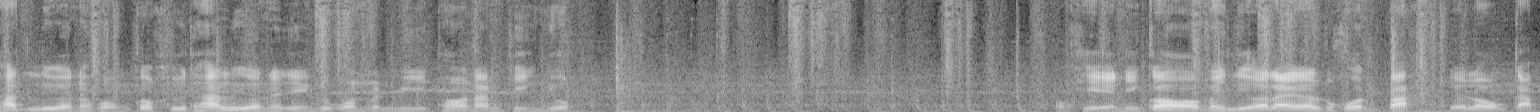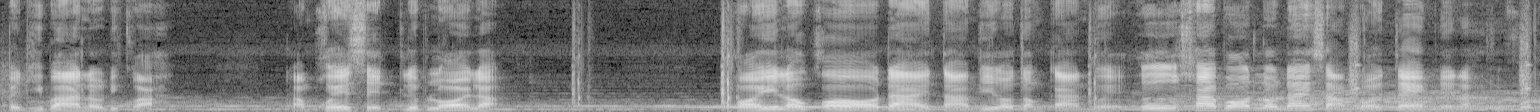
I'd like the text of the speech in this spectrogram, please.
พัดเรือนะผมก็คือท่าเรือนั่นเองทุกคนมันมีท่อน้ำทิ้งอยู่โอเค อันนี้ก็ไม่เหลืออะไรแล้วทุกคนปะเดี๋ยวเรากลับไปที่บ้านเราดีกว่าทำเควสเสร็จเรียบร้อยแล้วพอยเราก็ได้ตามที่เราต้องการด้วย เออ ค่าบอสเราได้ 300 แต้มเลยนะทุกคน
